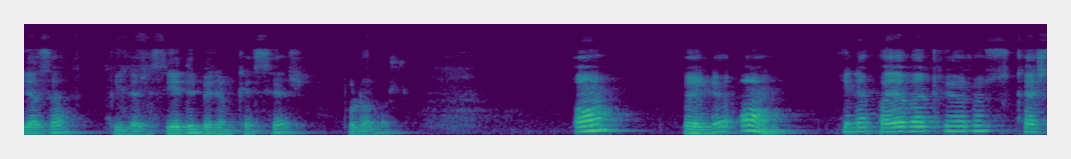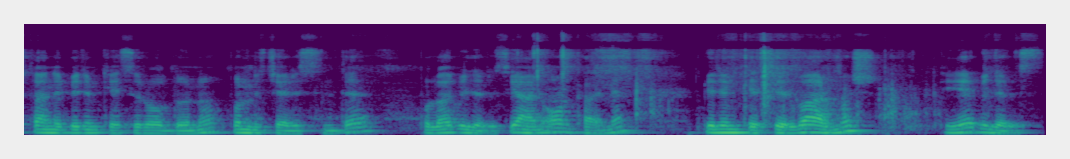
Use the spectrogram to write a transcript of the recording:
yazabiliriz. 7 birim kesir bulunur. 10 bölü 10. Yine paya bakıyoruz. Kaç tane birim kesir olduğunu bunun içerisinde bulabiliriz. Yani 10 tane birim kesir varmış diyebiliriz.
